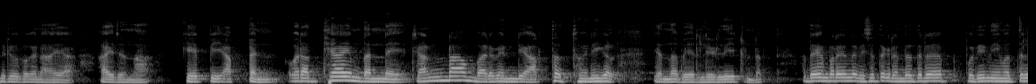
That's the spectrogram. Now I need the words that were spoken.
നിരൂപകനായ ആയിരുന്ന കെ പി അപ്പൻ ഒരധ്യായം തന്നെ രണ്ടാം വരവിന്റെ അർത്ഥധ്വനികൾ എന്ന പേരിൽ എഴുതിയിട്ടുണ്ട്. അദ്ദേഹം പറയുന്ന വിശുദ്ധ ഗ്രന്ഥത്തിൽ പുതിയ നിയമത്തിൽ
